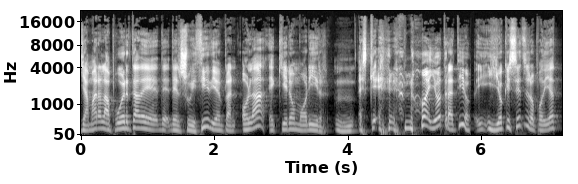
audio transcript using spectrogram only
llamar a la puerta del suicidio, en plan, hola, eh, quiero morir. Mm, es que no hay otra, tío. Y, y yo qué sé, se lo podía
